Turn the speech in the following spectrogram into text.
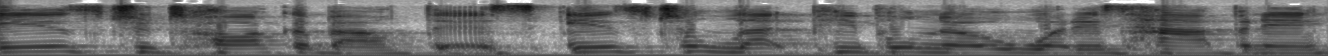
is to talk about this, is to let people know what is happening,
